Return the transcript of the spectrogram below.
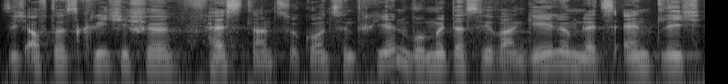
sich auf das griechische Festland zu konzentrieren, womit das Evangelium letztendlich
